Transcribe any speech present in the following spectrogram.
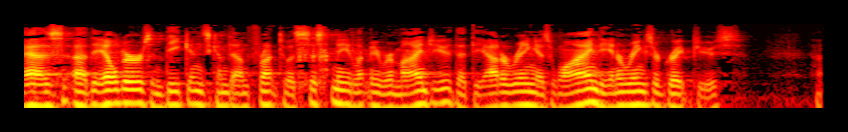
As uh, the elders and deacons come down front to assist me, let me remind you that the outer ring is wine, the inner rings are grape juice. Uh,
